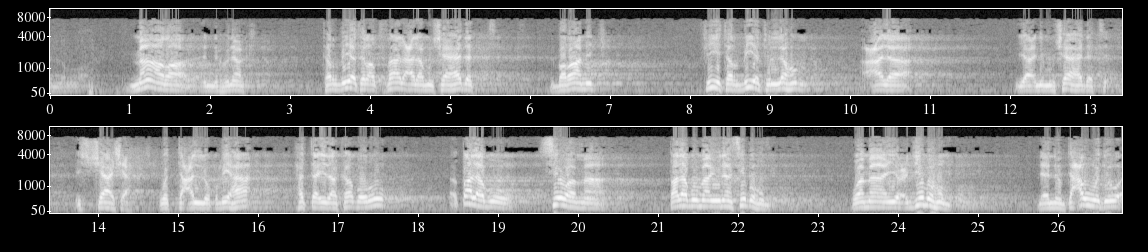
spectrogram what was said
إلا الله. ما أرى أن هناك تربية الأطفال على مشاهدة البرامج في تربية لهم على يعني مشاهدة الشاشة والتعلق بها حتى إذا كبروا طلبوا سوى ما طلبوا ما يناسبهم وما يعجبهم لأنهم تعودوا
